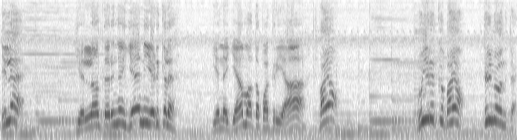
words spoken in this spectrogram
இல்ல. எல்லாம் தெரிஞ்சும் ஏன் நீ எடுக்கல? என்ன ஏமாத்த பாக்குறியா? பயம். உயிருக்கு பயம். திரும்பி வந்துட்டேன்.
